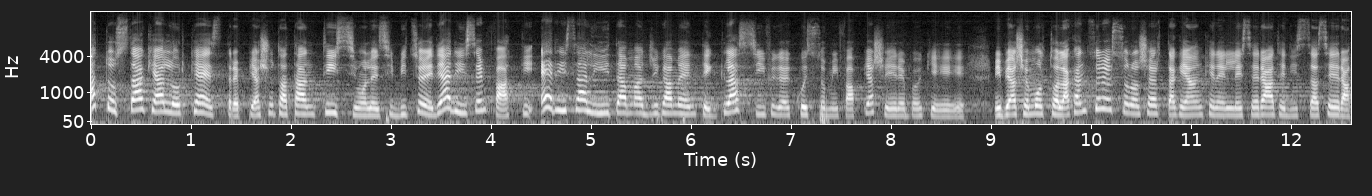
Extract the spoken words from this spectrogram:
Fatto sta che all'orchestra è piaciuta tantissimo l'esibizione di Arisa, infatti è risalita magicamente in classifica e questo mi fa piacere poiché mi piace molto la canzone e sono certa che anche nelle serate di stasera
